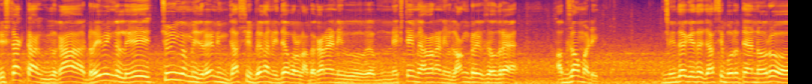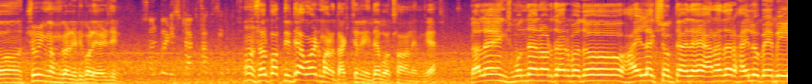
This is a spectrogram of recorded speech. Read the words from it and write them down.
ಡಿಸ್ಟ್ರಾಕ್ಟ್ ಆಗಿ ಇವಾಗ ಡ್ರೈವಿಂಗಲ್ಲಿ ಚೂಯಿಂಗ್ ಗಮ್ ಇದ್ದರೆ ನಿಮ್ಗೆ ಜಾಸ್ತಿ ಬೇಗ ನಿದ್ದೆ ಬರೋಲ್ಲ. ಬೇಕಾದ್ರೆ ನೀವು ನೆಕ್ಸ್ಟ್ ಟೈಮ್ ಯಾವಾಗ ನೀವು ಲಾಂಗ್ ಡ್ರೈವ್ಸ್ ಹೋದರೆ ಅಬ್ಸರ್ವ್ ಮಾಡಿ. ನಿದ್ದೆ ಇದೆ ಜಾಸ್ತಿ ಬರುತ್ತೆ ಅನ್ನೋರು ಚೂಯಿಂಗ್ ಗಮ್ಗಳು ಇಟ್ಕೊಳ್ಳಿ ಹೇಳ್ತೀನಿ. ಸ್ವಲ್ಪ ಡಿಸ್ಟ್ರಾಕ್ಟ್ ಆಗ್ತೀವಿ. ಹ್ಞೂ ಸ್ವಲ್ಪ ಹೊತ್ತು ನಿದ್ದೆ ಅವಾಯ್ಡ್ ಮಾಡುತ್ತೆ. ಆ್ಯಕ್ಚುಲಿ ನಿದ್ದೆ ಬರ್ಸಲ್ಲ ನಿಮಗೆ. ಡಾರ್ಲಿಂಗ್ಸ್ ಮುಂದೆ ನೋಡ್ತಾ ಇರ್ಬೋದು. ಹೈಲೆಕ್ಸ್ ಹೋಗ್ತಾ ಇದೆ. ಅನದರ್ ಹೈಲು ಬೇಬಿ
